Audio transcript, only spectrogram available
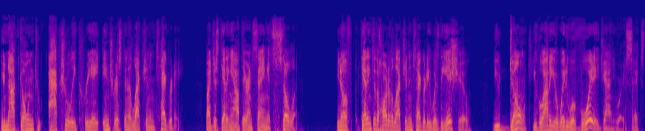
You're not going to actually create interest in election integrity by just getting out there and saying it's stolen. You know, if getting to the heart of election integrity was the issue, you don't. You go out of your way to avoid a January 6th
